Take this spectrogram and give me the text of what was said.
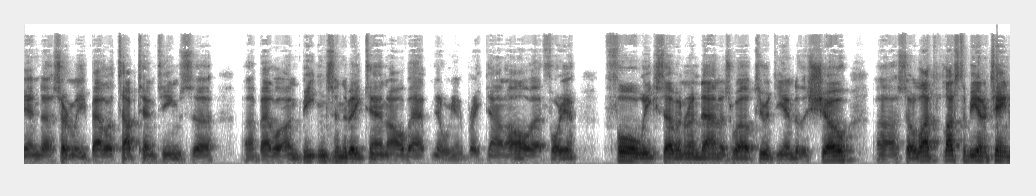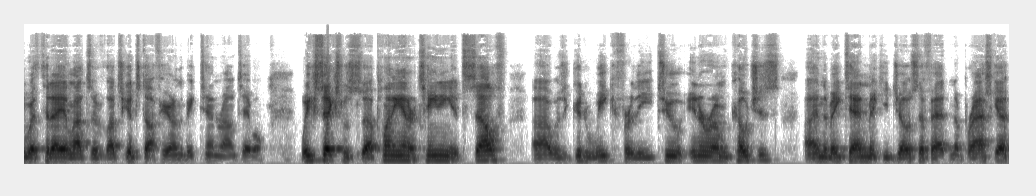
and uh, certainly battle of top ten teams, uh, uh battle of unbeaten's in the Big Ten, all that. You know, we're going to break down all of that for you. Full Week Seven rundown as well too at the end of the show. Uh, so lots lots to be entertained with today, and lots of lots of good stuff here on the Big Ten Roundtable. Week Six was uh, plenty entertaining itself. it was a good week for the two interim coaches uh, in the Big Ten. Mickey Joseph at Nebraska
